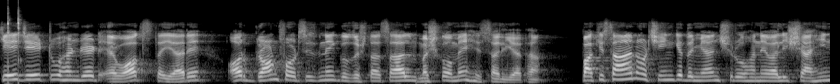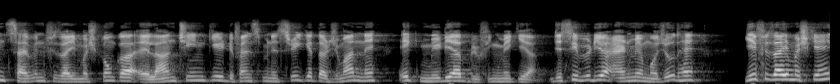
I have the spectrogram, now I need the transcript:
کے جے ٹو ہنڈریڈ ایواکس طیارے اور گراؤنڈ فورسز نے گزشتہ سال مشقوں میں حصہ لیا تھا۔ پاکستان اور چین کے درمیان شروع ہونے والی شاہین سیون فضائی مشقوں کا اعلان چین کی ڈیفنس منسٹری کے ترجمان نے ایک میڈیا بریفنگ میں کیا، جس کی ویڈیو اینڈ میں موجود ہے۔ یہ فضائی مشقیں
